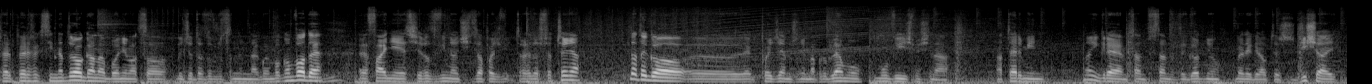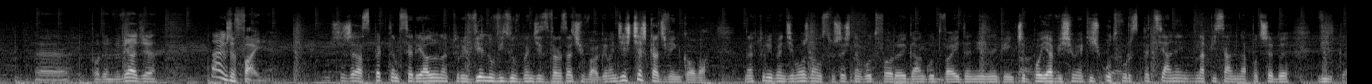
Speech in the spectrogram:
per, perfekcyjna droga, no bo nie ma co być od razu wrzuconym na głęboką wodę. E, Fajnie jest się rozwinąć i złapać trochę doświadczenia. Dlatego, e, jak powiedziałem, że nie ma problemu, mówiliśmy się na, na termin. No i grałem w tamtym tygodniu. Będę grał też dzisiaj, e, po tym wywiadzie. Także fajnie. Myślę, że aspektem serialu, na który wielu widzów będzie zwracać uwagę, będzie ścieżka dźwiękowa, na której będzie można usłyszeć nowe utwory gangu 2115. Czy pojawi się jakiś utwór specjalnie napisany na potrzeby Wilka?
